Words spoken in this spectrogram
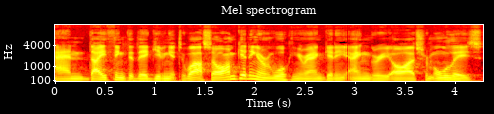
and they think that they're giving it to us. So I'm getting and walking around getting angry eyes from all these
